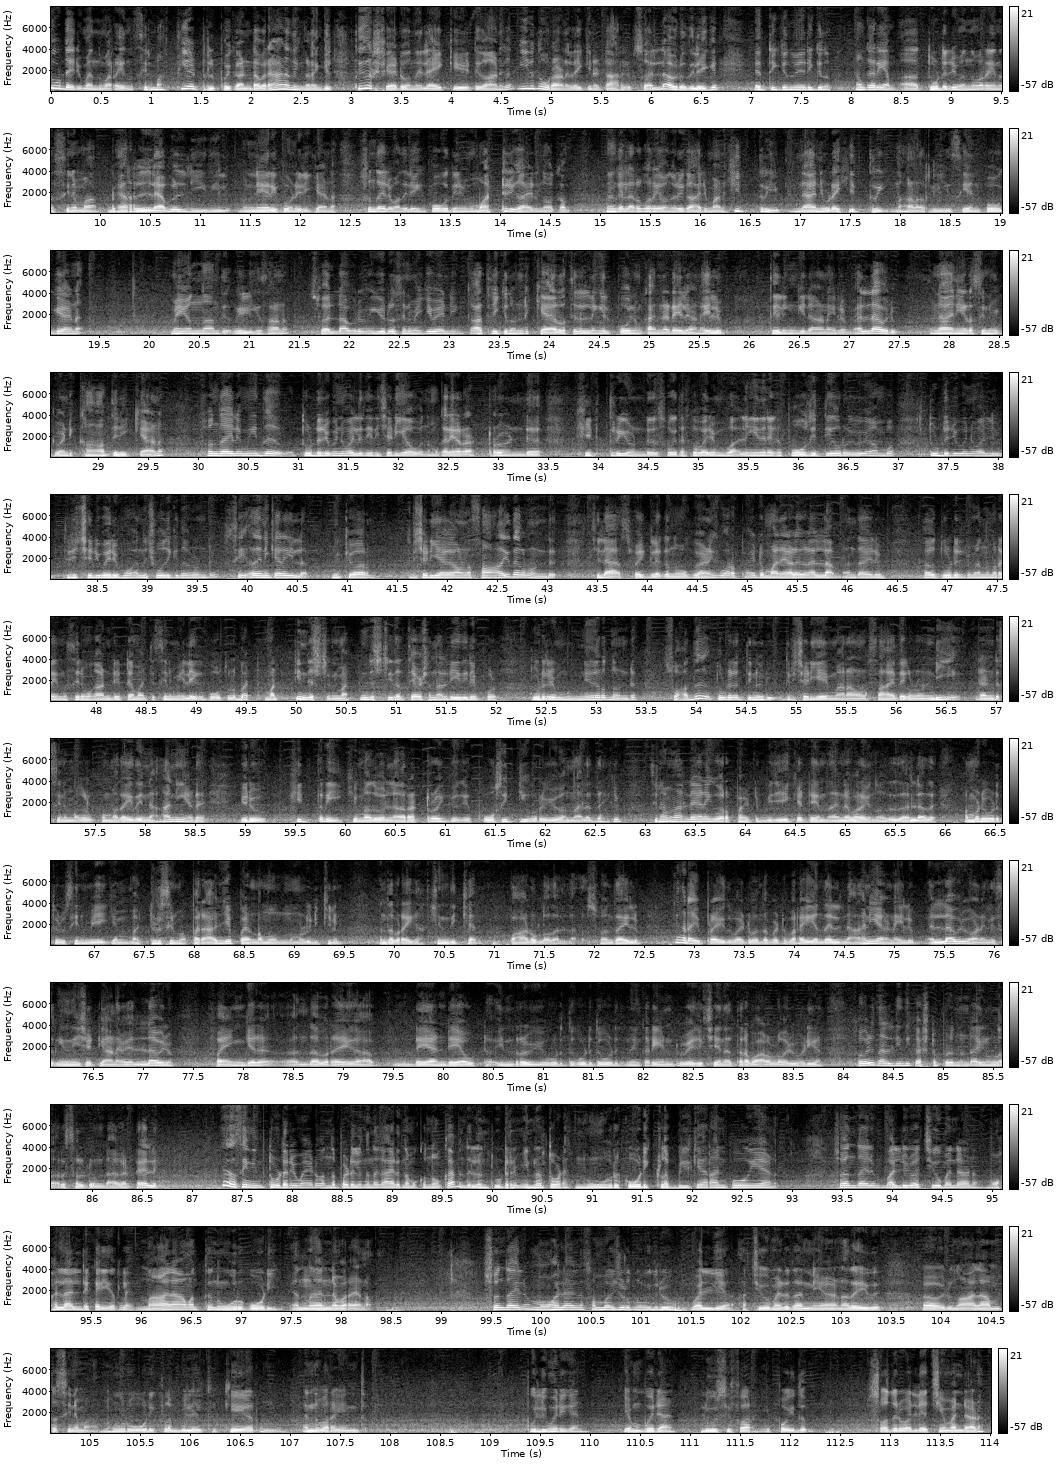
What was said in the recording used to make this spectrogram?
തുടരുമെന്ന് പറയുന്ന സിനിമ തിയേറ്ററിൽ പോയി കണ്ടവരാണ് നിങ്ങളെങ്കിൽ തീർച്ചയായിട്ടും ഒന്ന് ലൈക്ക് ചെയ്തിട്ട് കാണുക. ഇരുന്നൂറാണ് ലൈക്കിന്റെ ടാർഗറ്റ് സോ എല്ലാവരും അതിലേക്ക് എത്തിക്കുന്നുമായിരിക്കുന്നു. നമുക്കറിയാം തുടരുമെന്ന് പറയുന്ന സിനിമ വേറെ ലെവൽ രീതിയിൽ മുന്നേറിക്കൊണ്ടിരിക്കുകയാണ്. സോ എന്തായാലും അതിലേക്ക് പോകുന്നതിന് മുമ്പ് മറ്റൊരു കാര്യം നോക്കാം. നിങ്ങൾക്ക് എല്ലാവർക്കും അറിയാവുന്ന ഒരു കാര്യമാണ്. ഹിറ്റ് ത്രീ നാനിയുടെ ഹിറ്റ് നാളെ റിലീസ് ചെയ്യാൻ പോവുകയാണ്. മെയ് ഒന്നാം തീയതി റിലീസാണ് സോ എല്ലാവരും ഈ ഒരു സിനിമയ്ക്ക് വേണ്ടിയും കാത്തിരിക്കുന്നുണ്ട്. കേരളത്തിലല്ലെങ്കിൽ പോലും കന്നഡയിലാണെങ്കിലും തെലുങ്കിലാണെങ്കിലും എല്ലാവരും നാനിയുടെ സിനിമയ്ക്ക് വേണ്ടി കാത്തിരിക്കുകയാണ്. സോ എന്തായാലും ഇത് തുടരുവിന് വലിയ തിരിച്ചടിയാവും. നമുക്കറിയാം റെട്രോ ഉണ്ട് ഹിറ്റ് ത്രീ ഉണ്ട്. സോ ഇതൊക്കെ വരുമ്പോൾ അല്ലെങ്കിൽ ഇതിനൊക്കെ പോസിറ്റീവ് റിവ്യൂ ആകുമ്പോൾ തുടരുവിന് വലിയ തിരിച്ചടി വരുമോ എന്ന് ചോദിക്കുന്നവരുണ്ട്. സി അതെനിക്കറിയില്ല. മിക്കവാറും തിരിച്ചടിയാകാനുള്ള സാധ്യതകളുണ്ട്. ചില ആസ്പെക്റ്റിലൊക്കെ നോക്കുകയാണെങ്കിൽ ഉറപ്പായിട്ടും മലയാളികളെല്ലാം എന്തായാലും ആ, തുടരുമെന്ന് പറയുന്ന സിനിമ കണ്ടിട്ടേ മറ്റ് സിനിമയിലേക്ക് പോകത്തുള്ളൂ. ബട്ട് മറ്റ് ഇൻഡസ്ട്രിയിൽ മറ്റ് ഇൻഡസ്ട്രിയിൽ അത്യാവശ്യം നല്ല രീതിയിൽ ഇപ്പോൾ തുടരും മുന്നേറുന്നുണ്ട്. സോ അത് തുടരത്തിനൊരു തിരിച്ചടിയായി മാറാനുള്ള സാധ്യതകളുണ്ട് ഈ രണ്ട് സിനിമകൾക്കും. അതായത് നാനിയുടെ ഒരു ഹിറ്റ് ത്രീക്കും അതുപോലെ തന്നെ റെട്രോയ്ക്കൊക്കെ പോസിറ്റീവ് റിവ്യൂ വന്നാൽ എന്തായാലും സിനിമ നല്ലതാണെങ്കിൽ ഉറപ്പായിട്ടും വിജയിക്കട്ടെ എന്ന് തന്നെ പറയുന്നത്. അല്ലാതെ നമ്മുടെ ഇവിടുത്തെ ഒരു സിനിമ ജയിക്കാൻ മറ്റൊരു സിനിമ പരാജയപ്പെടണമെന്നൊന്നും നമ്മൾ ഒരിക്കലും എന്താ പറയുക ചിന്തിക്കാൻ പാടുള്ളതല്ല. സോ എന്തായാലും നിങ്ങളുടെ അഭിപ്രായം ഇതുമായിട്ട് ബന്ധപ്പെട്ട് പറയുക. എന്തായാലും നാനിയാണെങ്കിലും എല്ലാവരും ആണെങ്കിലും ശ്രീനിധി ഷെട്ടി ആണെങ്കിലും എല്ലാവരും ഭയങ്കര എന്താ പറയുക day and day out interview കൊടുത്ത് കൊടുത്ത് കൊടുത്ത് നിങ്ങൾക്കറിയാം ഇന്റർവ്യൂ ഒക്കെ ചെയ്യുന്ന എത്ര പാടുള്ള പരിപാടിയാണ്. സോ അവർ നല്ല രീതിയിൽ കഷ്ടപ്പെടുന്നുണ്ട് അതിനുള്ള റിസൾട്ട് ഉണ്ടാകട്ടെ അല്ലേ? ഇനി തുടരുമായിട്ട് ബന്ധപ്പെട്ടിരിക്കുന്ന കാര്യം നമുക്ക് നോക്കാം. എന്തെങ്കിലും തുടരും. ഇന്നത്തോടെ നൂറ് കോടി ക്ലബിൽ കയറാൻ പോവുകയാണ്. സോ എന്തായാലും വലിയൊരു അച്ചീവ്മെന്റ് ആണ് മോഹൻലാലിന്റെ കരിയറിലെ നാലാമത്തെ നൂറ് കോടി എന്ന് തന്നെ പറയണം. സോ എന്തായാലും മോഹൻലാലിനെ സംബന്ധിച്ചിടത്തോളം ഇതൊരു വലിയ അച്ചീവ്മെന്റ് തന്നെയാണ്. അതായത് ഒരു നാലാമത്തെ സിനിമ നൂറ് കോടി ക്ലബിലേക്ക് കയറുന്നു എന്ന് പറയുന്നത്. പുലിമുരുകൻ എമ്പുരാൻ ലൂസിഫർ ഇപ്പോൾ ഇതും. സോ അതൊരു വലിയ അച്ചീവ്മെന്റ് ആണ്.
